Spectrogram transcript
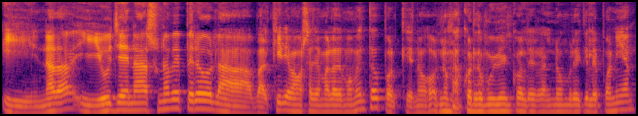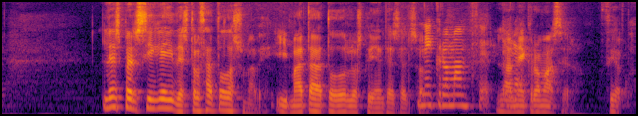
y nada, y huyen a su nave, pero la Valkyria, vamos a llamarla de momento, porque no, no me acuerdo muy bien cuál era el nombre que le ponían, les persigue y destroza toda su nave. Y mata a todos los creyentes del sol. Necromancer. la era. Necromancer, cierto.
